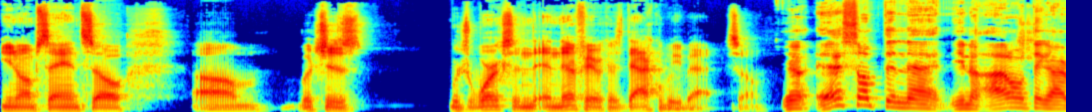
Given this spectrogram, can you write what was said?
You know what I'm saying? So um which is which works in, in their favor because Dak will be back. So Yeah, that's something that you know I don't think I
